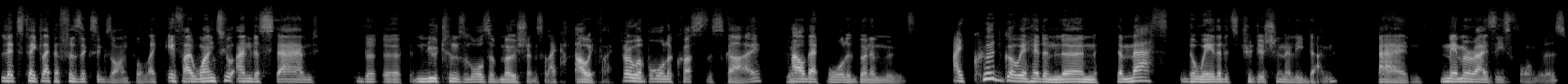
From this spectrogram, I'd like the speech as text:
Let's take like a physics example. Like if I want to understand the Newton's laws of motion. So like how if I throw a ball across the sky, how that ball is going to move. I could go ahead and learn the math the way that it's traditionally done and memorize these formulas.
